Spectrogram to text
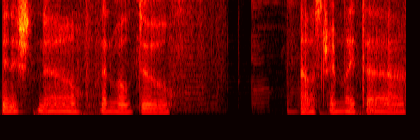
Finish now, then we'll do our stream later.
